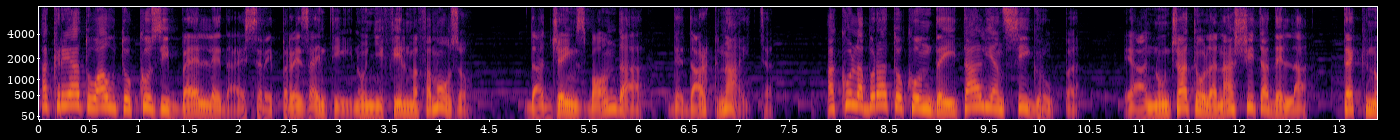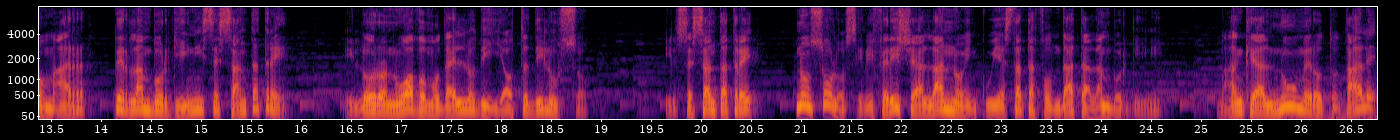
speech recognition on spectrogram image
ha creato auto così belle da essere presenti in ogni film famoso, da James Bond a The Dark Knight. Ha collaborato con The Italian Sea Group e ha annunciato la nascita della Tecnomar per Lamborghini 63 il loro nuovo modello di yacht di lusso. Il 63 non solo si riferisce all'anno in cui è stata fondata Lamborghini, ma anche al numero totale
